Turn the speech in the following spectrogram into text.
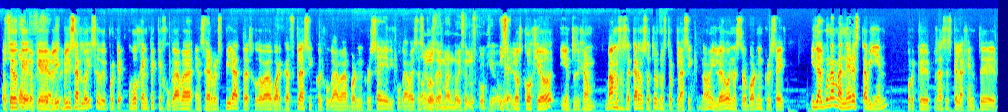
o Pues digo soporte que, oficial. Blizzard lo hizo, güey, porque hubo gente que jugaba en servers piratas, jugaba Warcraft clásico y jugaba Burning Crusade y jugaba esas No, y los cosas. demandó y se los cogió. y se los cogió y entonces dijeron, vamos a sacar nosotros nuestro Classic, ¿no? Y luego nuestro Burning Crusade. Y de alguna manera está bien, porque pues haces que la gente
